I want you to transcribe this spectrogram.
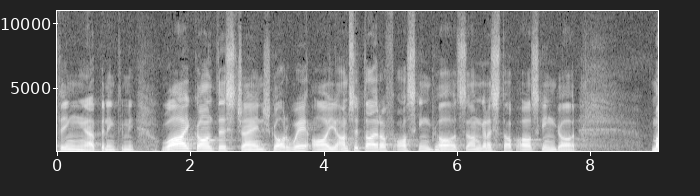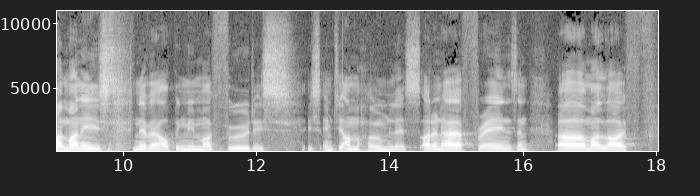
thing happening to me. Why can't this change? God, where are you? I'm so tired of asking God, so I'm going to stop asking God. My money is never helping me. My food is, is empty. I'm homeless. I don't have friends, and oh, my life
